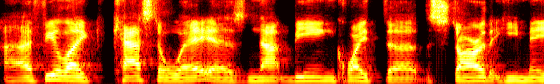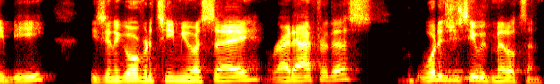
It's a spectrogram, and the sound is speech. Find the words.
I feel like, cast away as not being quite the the star that he may be. He's going to go over to Team USA right after this. What did you see with Middleton?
